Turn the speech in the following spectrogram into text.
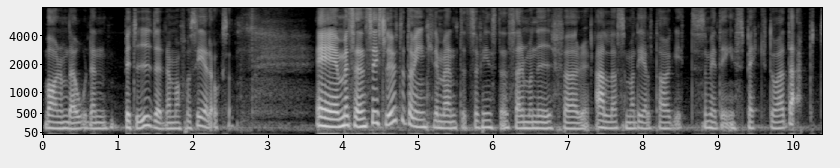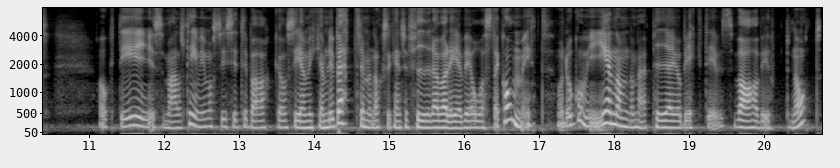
vad de där orden betyder när man får se det också. Eh, men sen så i slutet av inkrementet så finns det en ceremoni för alla som har deltagit som heter Inspect och Adapt. Och det är ju som allting, vi måste ju se tillbaka och se om vi kan bli bättre men också kanske fira vad det är vi har åstadkommit. Och då går vi igenom de här PI objectives, vad har vi uppnått?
